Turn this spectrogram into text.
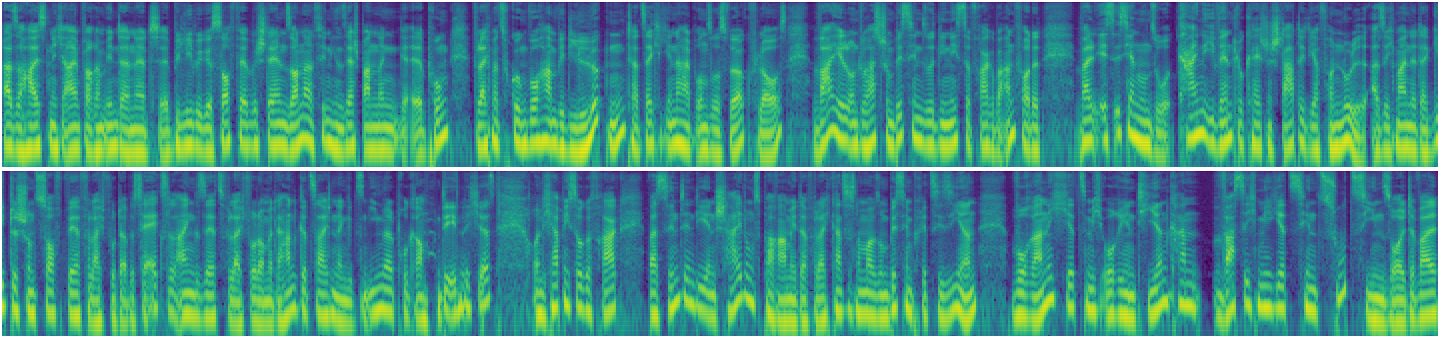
Also heißt nicht einfach im Internet äh, beliebige Software bestellen, sondern finde ich einen sehr spannenden äh, Punkt, vielleicht mal zu gucken, wo haben wir die Lücken tatsächlich innerhalb unseres Workflows, weil, und du hast schon ein bisschen so die nächste Frage beantwortet, weil es ist ja nun so, keine Event-Location startet ja von null. Also ich meine, da gibt es schon Software, vielleicht wurde da bisher Excel eingesetzt, vielleicht wurde er mit der Hand gezeichnet, dann gibt es ein E-Mail-Programm und ähnliches. Und ich habe mich so gefragt, was sind denn die Entscheidungsparameter, vielleicht kannst du es nochmal so ein bisschen präzisieren, woran ich jetzt mich orientieren kann, was ich mir jetzt hinzuziehen sollte, weil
